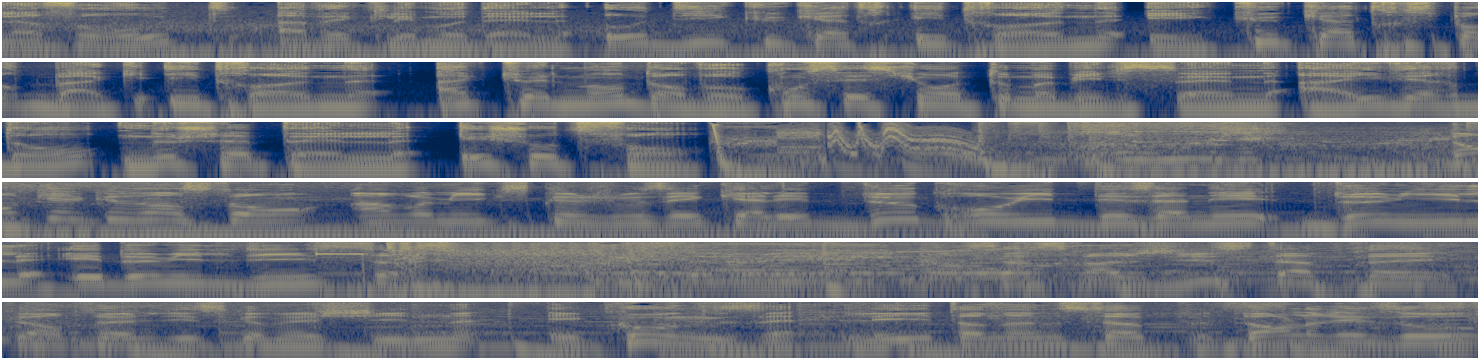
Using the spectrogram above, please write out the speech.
L'inforoute avec les modèles Audi Q4 e-tron et Q4 Sportback e-tron actuellement dans vos concessions automobiles saines à Yverdon, Neuchâtel et Chaux-de-Fonds. Dans quelques instants, un remix que je vous ai calé deux gros hits des années 2000 et 2010. Ça sera juste après Purple Disco Machine et Kungs, les hits en non-stop dans le réseau.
